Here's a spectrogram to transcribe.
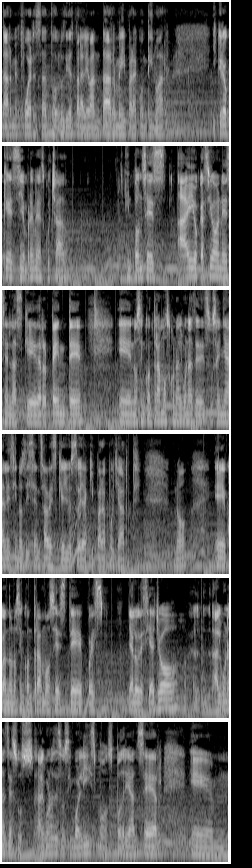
darme fuerza todos los días para levantarme y para continuar. Y creo que siempre me ha escuchado. Entonces hay ocasiones en las que de repente eh, nos encontramos con algunas de sus señales y nos dicen, sabes que yo estoy aquí para apoyarte, ¿no? Eh, cuando nos encontramos, este, pues ya lo decía yo, algunas de sus, algunos de sus simbolismos podrían ser em,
